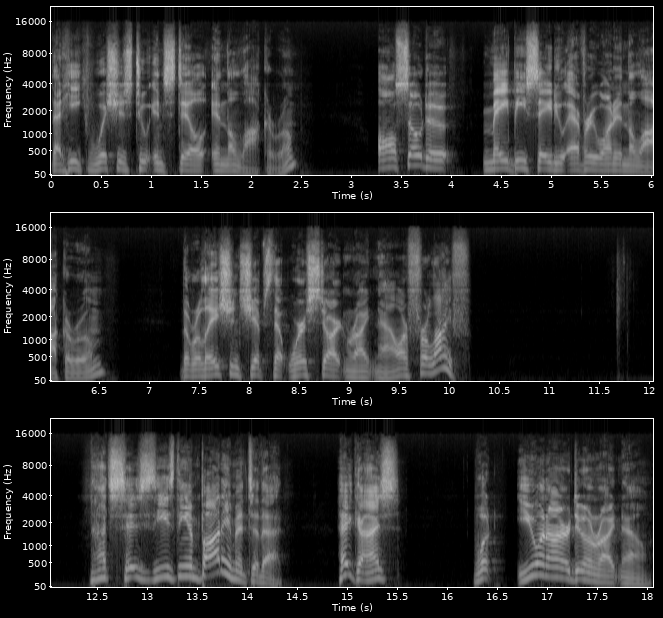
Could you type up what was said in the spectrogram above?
that he wishes to instill in the locker room. Also, to maybe say to everyone in the locker room, the relationships that we're starting right now are for life. That's his, he's the embodiment of that. Hey guys, what you and I are doing right now,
